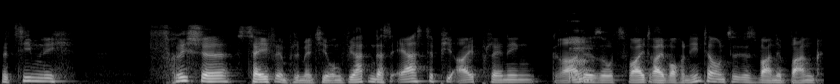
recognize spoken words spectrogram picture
eine ziemlich frische Safe-Implementierung. Wir hatten das erste PI-Planning gerade mhm. so zwei, drei Wochen hinter uns. Es war eine Bank.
